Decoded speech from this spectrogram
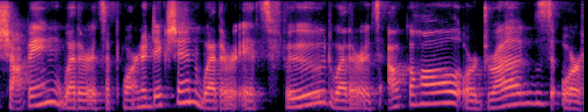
shopping, whether it's a porn addiction, whether it's food, whether it's alcohol or drugs or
